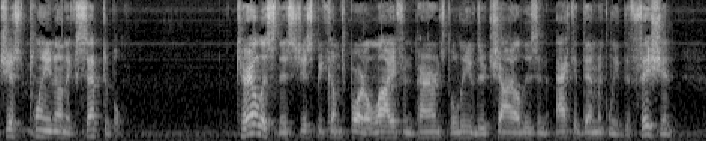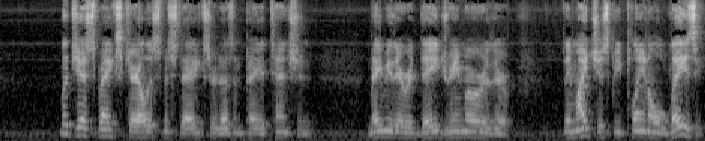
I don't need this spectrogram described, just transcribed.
just plain unacceptable. Carelessness just becomes part of life, and parents believe their child isn't academically deficient, but just makes careless mistakes or doesn't pay attention. Maybe they're a daydreamer or they're they might just be plain old lazy.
